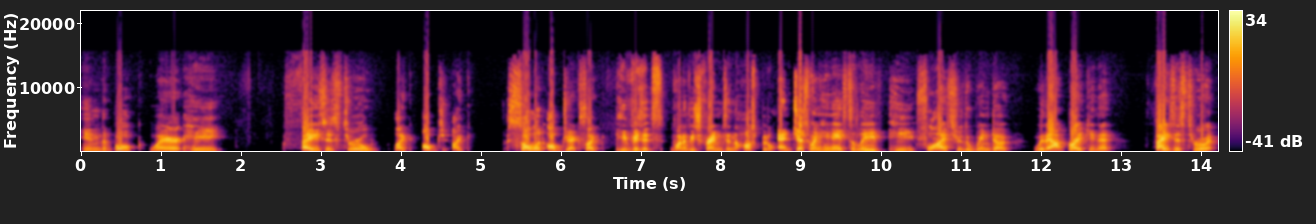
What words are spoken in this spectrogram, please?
in the book where he phases through a, like object like solid objects. Like he visits one of his friends in the hospital, and just when he needs to leave, he flies through the window without breaking it, phases through it.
